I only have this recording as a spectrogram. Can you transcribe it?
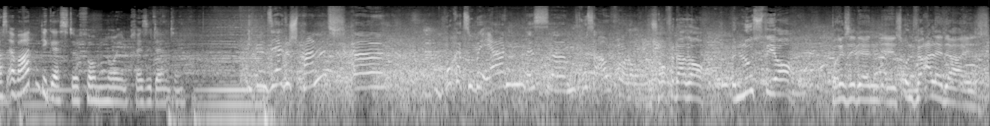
Was erwarten die Gäste vom neuen Präsidenten? Ich bin sehr gespannt. Äh, Poker zu beerben ist ähm, große Aufforderung. Ich hoffe, dass er auch ein lustiger Präsident ist und für alle da ist.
